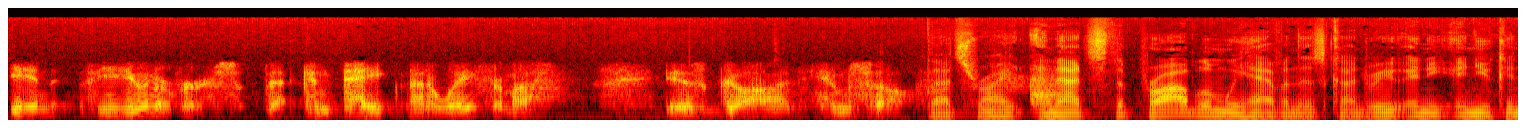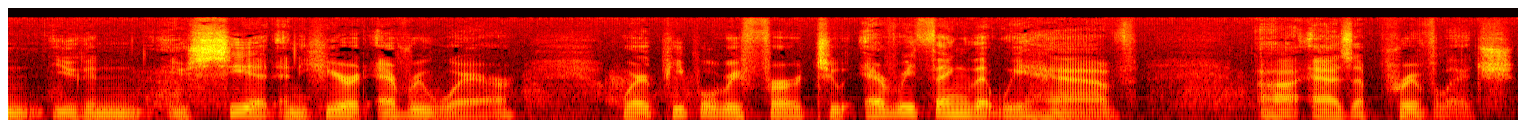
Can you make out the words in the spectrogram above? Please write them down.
in the universe that can take that away from us is God Himself. That's right, and that's the problem we have in this country, and you, and you can you can you see it and hear it everywhere, where people refer to everything that we have uh, as a privilege.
